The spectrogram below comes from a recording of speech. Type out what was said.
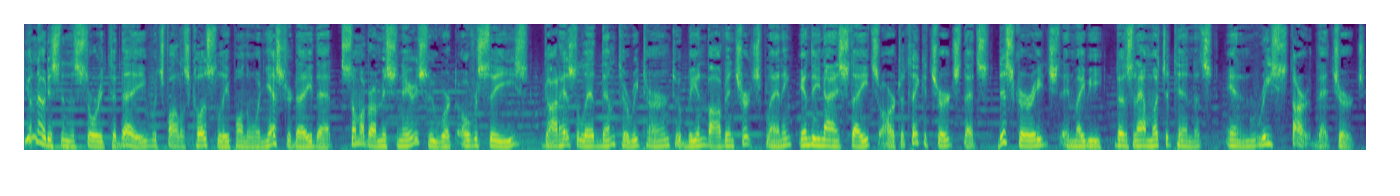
You'll notice in the story today, which follows closely upon the one yesterday, that some of our missionaries who worked overseas, God has led them to return to be involved in church planting in the United States or to take a church that's discouraged and maybe doesn't have much attendance and restart that church.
